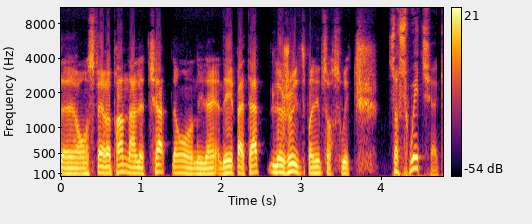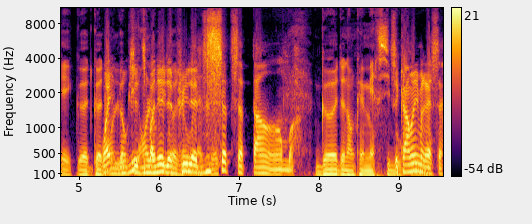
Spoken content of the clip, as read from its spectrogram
euh, on se fait reprendre dans le chat. Là, on est dans des patates. Le jeu est disponible sur Switch. Sur Switch, ok, good, good. Ouais, on donc l'oublie, on disponible depuis toujours, le la Switch. 17 septembre. Good, donc euh, merci beaucoup. C'est quand même récent.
